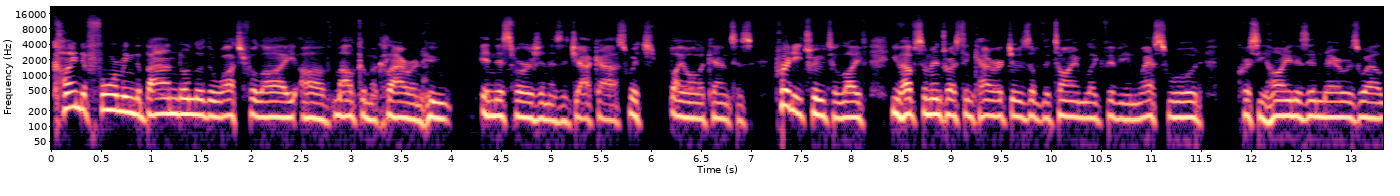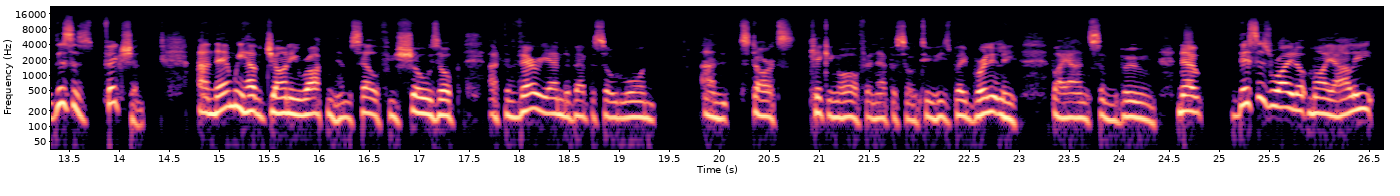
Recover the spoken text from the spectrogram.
kind of forming the band under the watchful eye of Malcolm McLaren, who in this version is a jackass, which by all accounts is pretty true to life. You have some interesting characters of the time like Vivienne Westwood, Chrissie Hynde is in there as well. This is fiction. And then we have Johnny Rotten himself, who shows up at the very end of episode one and starts kicking off in episode two. He's played brilliantly by Anson Boon. Now, this is right up my alley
